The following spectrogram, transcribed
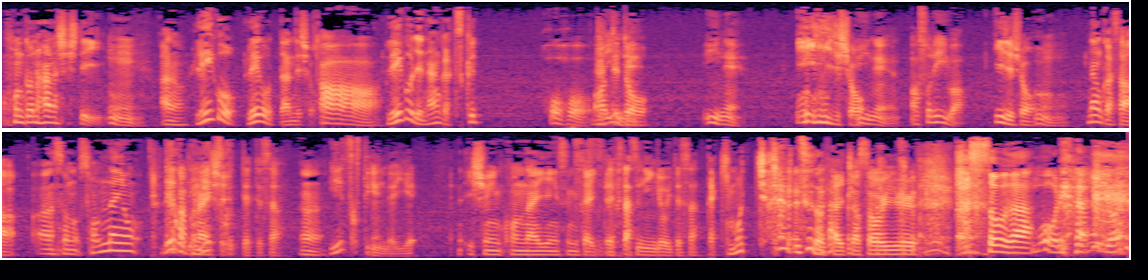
と本当の話していい？うん。あのレゴレゴってあるんでしょ？ああレゴでなんか作っほうほう。あいいてどねいいね。ういいいいでしょ？いいね。あそれいいわいいでしょ、うん。なんかさあそのそんなに高くないし。で家作ってってさうん、家作ってきゃいいんだ家。一緒にこんな家に住みたいって。で二つ人形置いてさ。気持ち悪いっつうの隊長。そういう発想が。もう俺何も言わない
